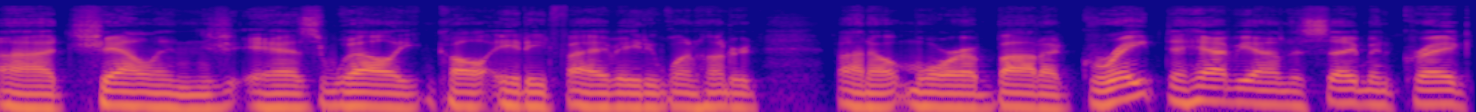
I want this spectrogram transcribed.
uh, challenge as well. You can call 885 8100 find out more about it. Great to have you on the segment, Craig,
